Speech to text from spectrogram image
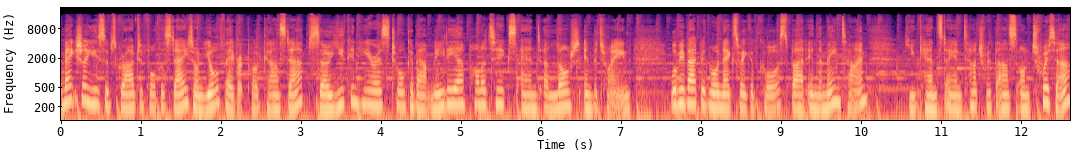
Make sure you subscribe to Fourth Estate on your favourite podcast app so you can hear us talk about media, politics, and a lot in between. We'll be back with more next week, of course, but in the meantime, you can stay in touch with us on Twitter.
